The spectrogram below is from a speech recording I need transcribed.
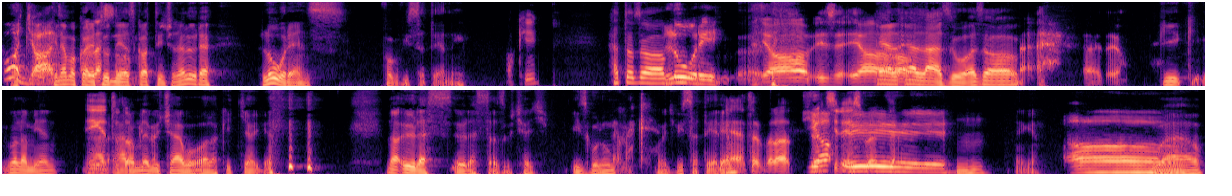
Mondjad! Aki nem akarja tudni, az kattintson előre. Lawrence fog visszatérni. Aki? Hát az a Lóri. Ja, ez, ja, el, ellázó, az a de jó. ki, ki, valamilyen Igen, há- tudom, három nevű csávó alakítja, igen. Na, ő lesz, ő lesz az, úgyhogy izgulunk, Remek. hogy visszatérjen. Lehet ebből a Ja, ő. Uh-huh. Igen. Oh. Wow.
